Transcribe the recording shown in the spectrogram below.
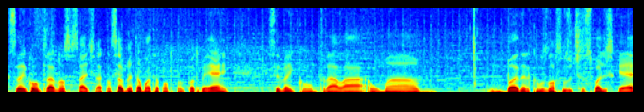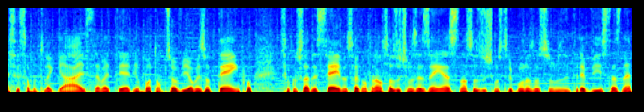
Você vai encontrar no nosso site lá, cancelamentalmantra.com.br, você vai encontrar lá uma um banner com os nossos últimos podcasts, são muito legais. Você vai ter ali um botão para você ouvir ao mesmo tempo. Se você continuar descendo, você vai encontrar nossas últimas resenhas, nossas últimas tribunas, nossas últimas entrevistas, né?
